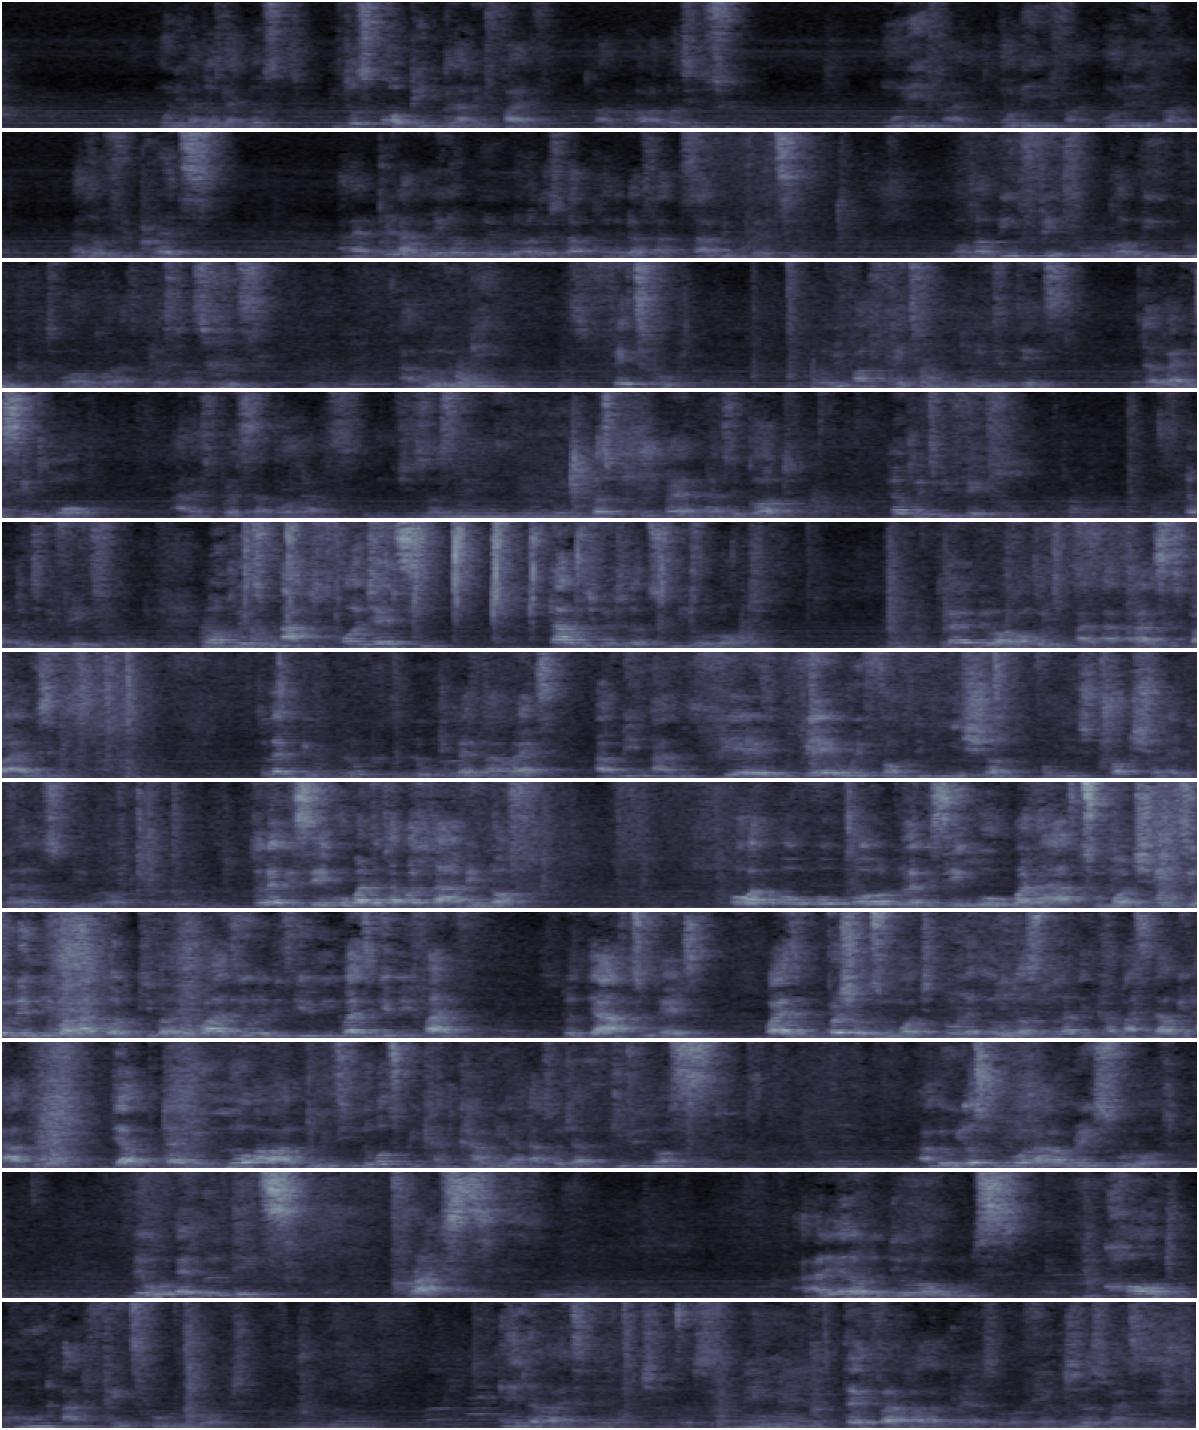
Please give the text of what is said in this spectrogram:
only if I just like just just copy because I did five, I, I got it two. Only if I, only if I, only if I. And of regrets. And I pray that we may not, we may not get to that point, maybe after start regretting of not being faithful, not being good to what God has blessed us with. And we will be faithful. We found faithful in the little things, that we might receive more and express abundance in Jesus' name. Let's pray and say, God, help me to be faithful. Help me to be faithful. Help me to act with urgency that which you have to me, O Lord. To let me be along with analysis paralysis. To let me look look left and right and be and veer veer away from the mission, from the instruction that you can to me, O Lord. To let me say, oh, why don't I, why don't I have enough? Or, or, or, or let me say, oh, why do I have too much? Is it only me? Why has God given Why is he only giving me? Why is he giving me five? Don't they have two heads? Why is the pressure too much? No, let me just know that the capacity that we have, that, that we know our ability, you know what we can carry, and that's what you have given us. And may we just run our race, O oh Lord. May we emulate Christ. And at the end of the day, Lord, we will be called good and faithful, Lord. In the mighty name of Jesus. Amen. Thank you for our Father prayers, Lord. For Jesus' mighty name.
